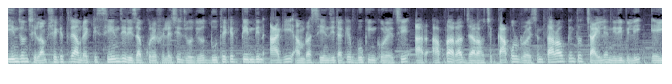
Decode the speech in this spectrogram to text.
তিনজন ছিলাম, সেক্ষেত্রে আমরা একটি সিএনজি রিজার্ভ করে ফেলেছি, যদিও দু থেকে তিন দিন আগেই আমরা সিএনজিটাকে বুকিং করেছি। আর আপনারা যারা হচ্ছে কাপল রয়েছেন, তারাও কিন্তু চাইলে নিরিবিলি এই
